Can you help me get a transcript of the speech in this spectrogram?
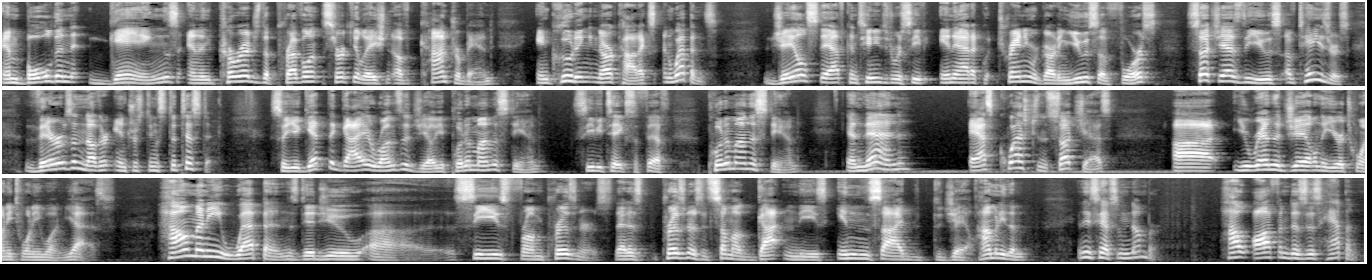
embolden gangs and encourage the prevalent circulation of contraband, including narcotics and weapons. Jail staff continue to receive inadequate training regarding use of force, such as the use of tasers. There's another interesting statistic. So you get the guy who runs the jail, you put him on the stand, see if he takes the fifth, put him on the stand, and then ask questions such as uh, You ran the jail in the year 2021. Yes. How many weapons did you uh, seize from prisoners? That is, prisoners had somehow gotten these inside the jail. How many of them? And they have some number. How often does this happen?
